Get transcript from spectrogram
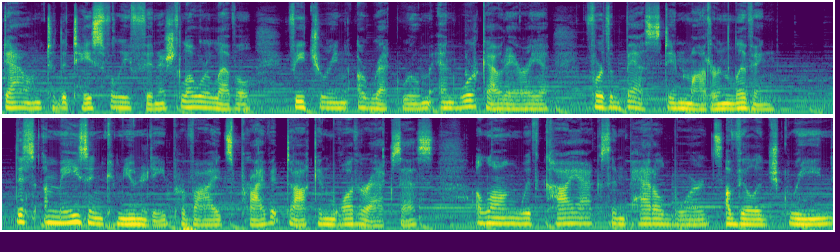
down to the tastefully finished lower level, featuring a rec room and workout area for the best in modern living. This amazing community provides private dock and water access, along with kayaks and paddle boards, a village green,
